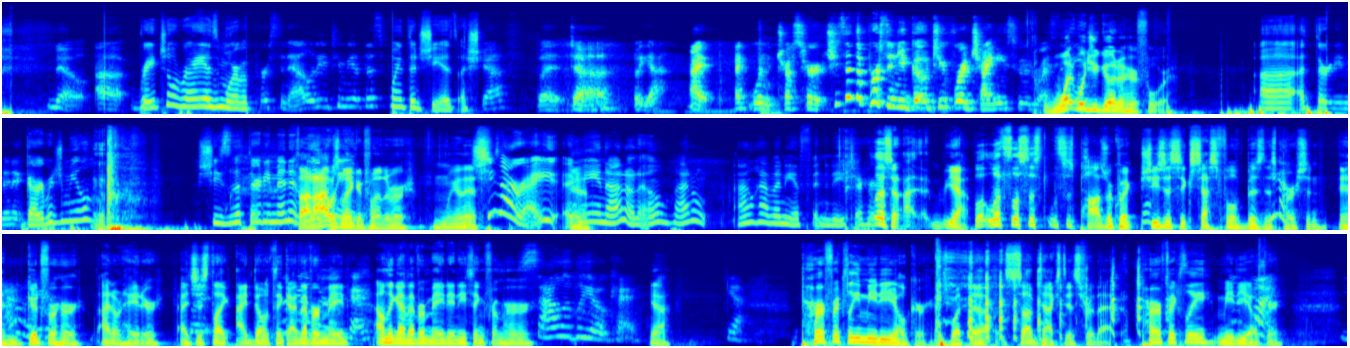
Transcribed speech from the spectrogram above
No, uh, Rachael Ray is more of a personality to me at this point than she is a chef. But uh, but yeah, I I wouldn't trust her. She's not the person you go to for a Chinese food recipe. What would you go to her for? Uh, a thirty minute garbage meal. She's the thirty minute. Thought meal I was queen. making fun of her. Look at this. She's all right. I Yeah. mean, I don't know. I don't. I don't have any affinity to her. Listen, I, yeah. well, Let's let's just let's just pause real quick. She's a successful business person, and good for her. I don't hate her. I just like I don't think I've ever made. okay. I don't think I've ever made anything from her. Solidly okay. Yeah. Yeah. Perfectly mediocre is what the subtext is for that. Perfectly mediocre.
